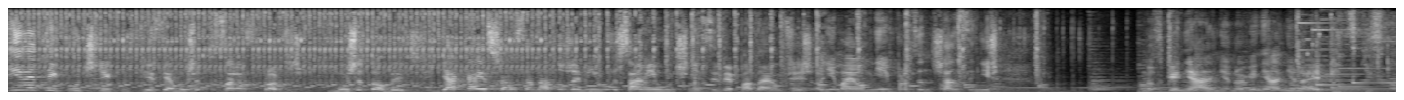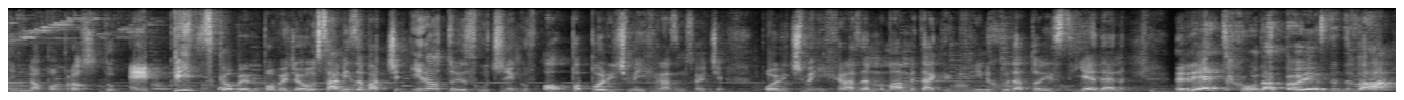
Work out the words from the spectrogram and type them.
Ile tych łuczników jest? Ja muszę to zaraz sprawdzić. Muszę to być. Jaka jest szansa na to, że mi sami łucznicy wypadają? Przecież oni mają mniej procent szansy niż no genialnie, no genialnie, no epicki skin, no po prostu epicko bym powiedział. Sami zobaczcie, ile tu jest łuczników. O, po, policzmy ich razem, słuchajcie. Policzmy ich razem. Mamy tak, Green Hooda to jest jeden, Red Hooda to jest dwa.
